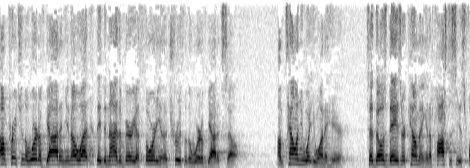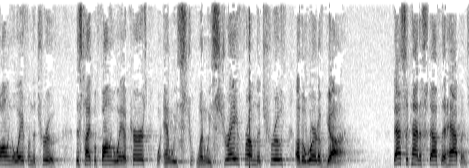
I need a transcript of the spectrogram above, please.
I'm preaching the Word of God, and you know what? They deny the very authority and the truth of the Word of God itself. I'm telling you what you want to hear. Said those days are coming, and apostasy is falling away from the truth. This type of falling away occurs and we, when we stray from the truth of the Word of God. That's the kind of stuff that happens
